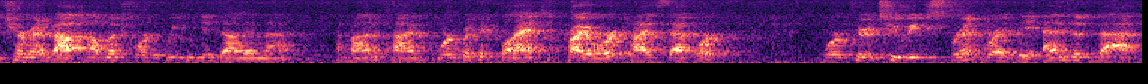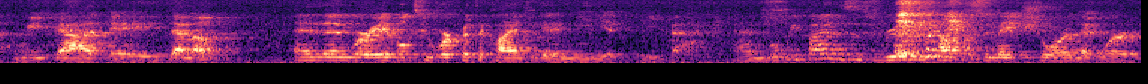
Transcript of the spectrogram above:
determine about how much work we can get done in that amount of time, work with the client to prioritize that work, work through a two-week sprint where at the end of that, we've got a demo, and then we're able to work with the client to get immediate feedback. And what we find is this really helps to make sure that we're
